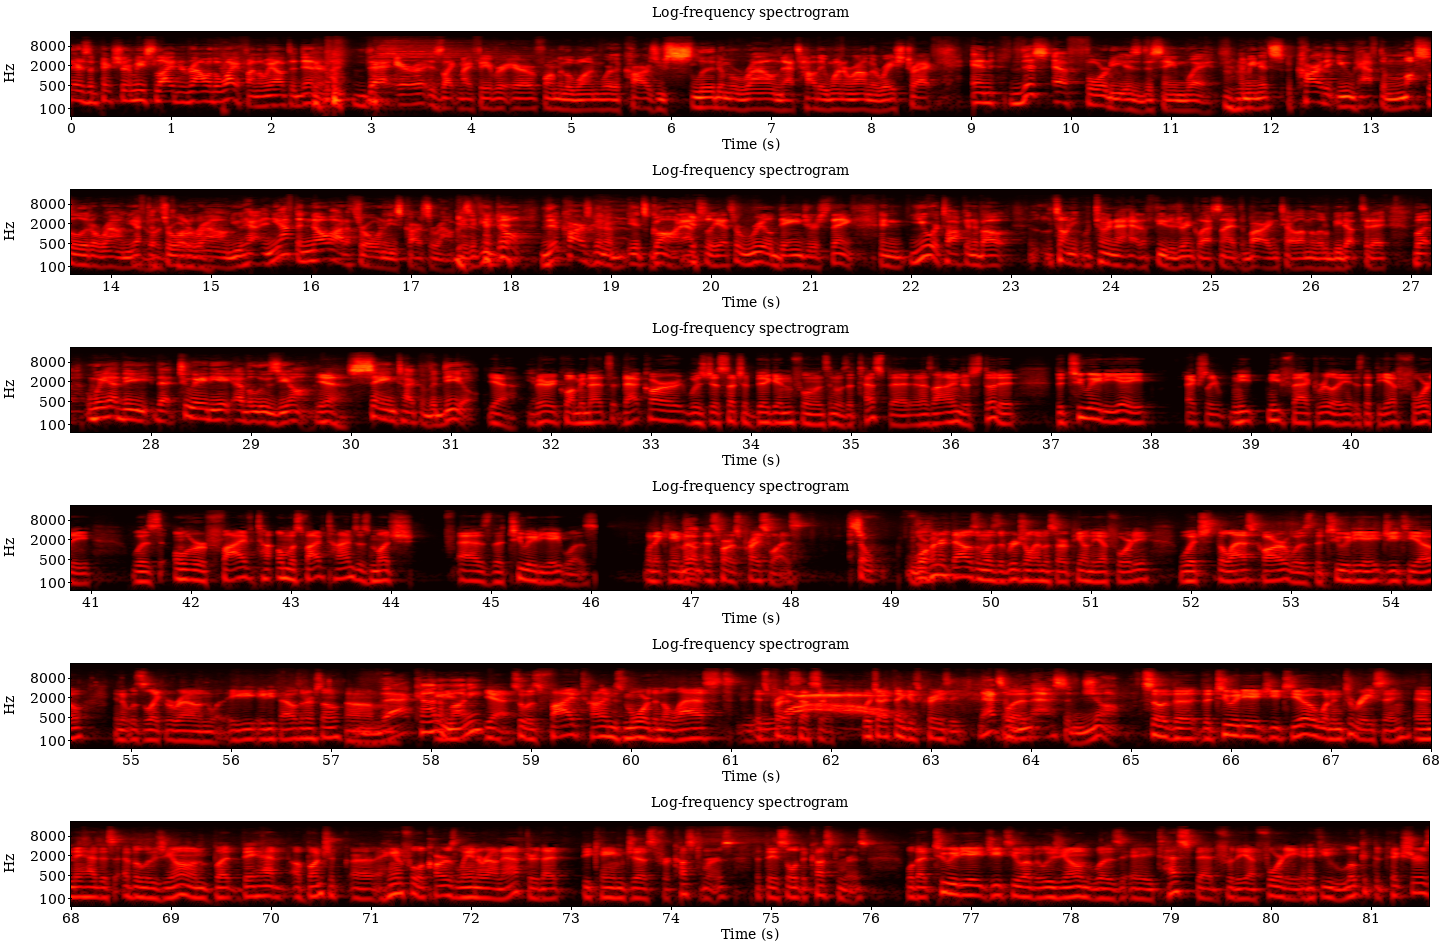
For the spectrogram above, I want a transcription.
There's a picture of me sliding around with a wife on the way out to dinner. That era is like my favorite era of Formula One, where the cars, you slid them around. That's how they went around the racetrack. And this F40 is the same way. Mm-hmm. I mean, it's a car that you have to muscle it around. You have to Oh, throw totally. it around. You ha- and you have to know how to throw one of these cars around. Because if you don't, the car's gonna, it's gone. Absolutely. That's a real dangerous thing. And you were talking about, Tony, Tony and I had a few to drink last night at the bar. You can tell I'm a little beat up today. But we had the that 288 Evolution. Yeah. Same type of a deal. Yeah, very cool. I mean, that's that car was just such a big influence and was a test bed. And as I understood it, the 288 actually neat neat fact really is that the F40 was over five almost five times as much as the 288 was when it came out as far as price wise. So Four hundred thousand was the original MSRP on the F40, which the last car was the 288 GTO, and it was like around what 80 80,000 or so. Um, that kind of money? yeah, so it was five times more than the last its predecessor, which I think is crazy. That's But- a massive jump. so the the 288 GTO went into racing, and they had this Evolution, but they had a bunch of uh, a handful of cars laying around after that became just for customers that they sold to customers. Well, that 288 GTO Evolution was a test bed for the F40, and if you look at the pictures,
